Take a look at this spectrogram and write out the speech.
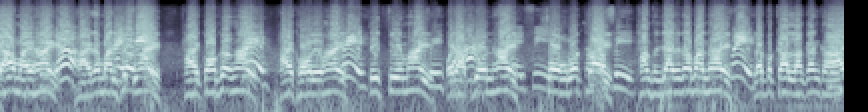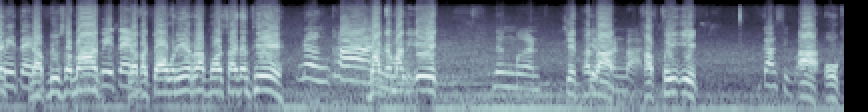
ยางไม้ให้ฟรีเด้อถ่ายน้ำมันเครื่องให้ฟรีให้ถ่ายกองเครื่องให้ฟรีถ่ายของเร็วให้ ฟรีติดฟิล์มให้ฟรีประดับจ้ายนต์ให้ให้ฟรีส่งรถให้ก็ฟรีทำสัญญาในหน้าบ้านให้ฟรีและประกันหลังการขายฟรีเต็มดับบิวสมาร์ทฟรีเต็ม แล้วก็จองวันนี้รับมอเตอร์ไซค์ทันที1คันบัตรน้ำมันอีก17,000 7,000 บาทบาท ขับฟรีอีก 90 บาทอะโอเค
